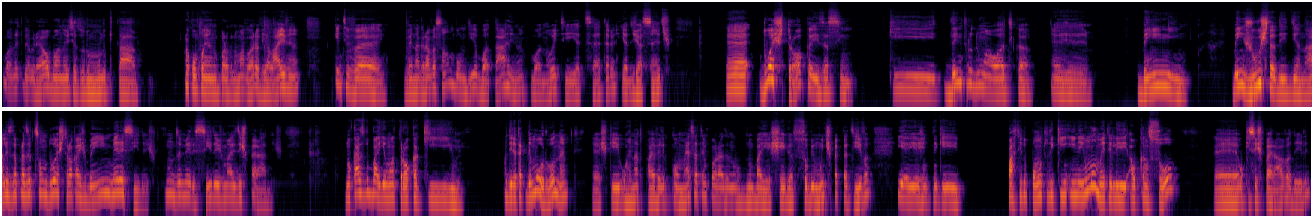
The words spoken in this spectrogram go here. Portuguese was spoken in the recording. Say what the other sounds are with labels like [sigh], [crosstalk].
Boa noite, Gabriel. Boa noite a todo mundo que está acompanhando o programa agora via live, né? Quem tiver vendo a gravação, bom dia, boa tarde, né? Boa noite e etc. E adjacente. É, duas trocas, assim, que dentro de uma ótica é, bem bem justa de, de análise, dá pra dizer que são duas trocas bem merecidas. Não dizer merecidas, mas esperadas. No caso do Bahia, uma troca que eu diria até que demorou, né? Eu acho que o Renato Paiva ele começa a temporada no, no Bahia, chega sob muita expectativa, e aí a gente tem que partir do ponto de que em nenhum momento ele alcançou é, o que se esperava dele.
